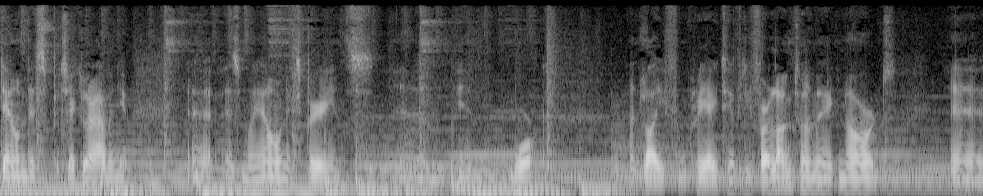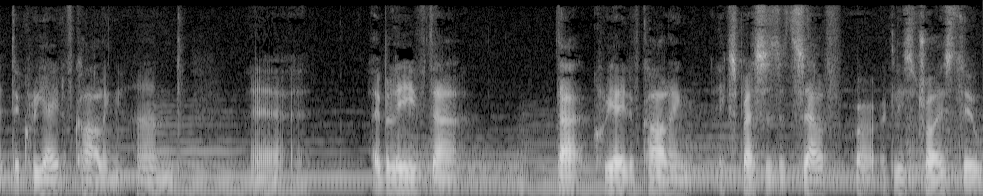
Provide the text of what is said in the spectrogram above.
down this particular avenue uh, is my own experience um, in work and life and creativity. For a long time, I ignored uh, the creative calling, and uh, I believe that that creative calling expresses itself, or at least tries to,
